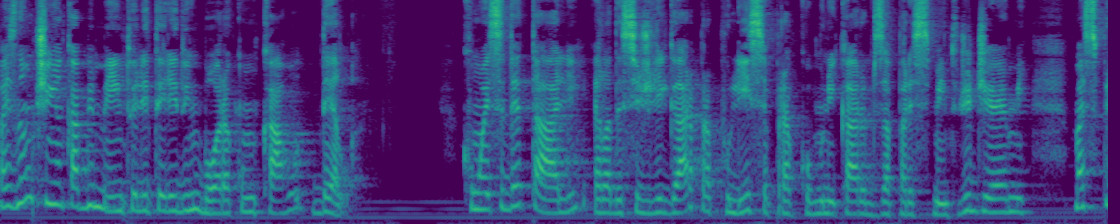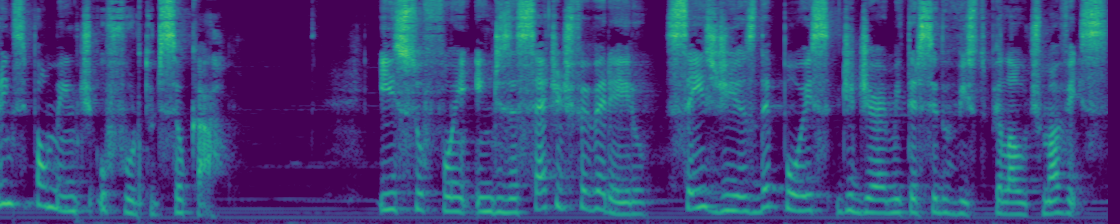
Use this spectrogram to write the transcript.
mas não tinha cabimento ele ter ido embora com o carro dela. Com esse detalhe, ela decide ligar para a polícia para comunicar o desaparecimento de Jeremy, mas principalmente o furto de seu carro. Isso foi em 17 de fevereiro, seis dias depois de Jeremy ter sido visto pela última vez.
